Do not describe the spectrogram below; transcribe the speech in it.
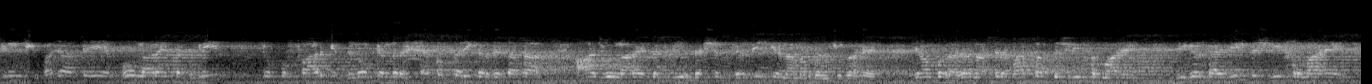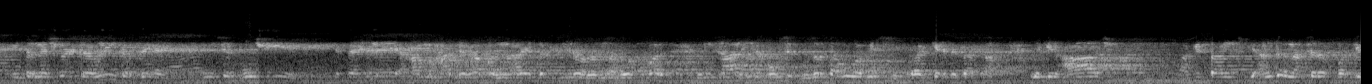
جن کی وجہ سے وہ نعرہ تکبیر جو کفار کے دلوں کے اندر حیبت کری کر دیتا تھا، آج وہ نعرہ تکبیر دہشت گردی کی علامت بن چکا ہے۔ یہاں پر راجا ناصر عباس صاحب تشریف فرما ہے دیگر قائدین تشریف فرما ہے انٹرنیشنل ٹریولنگ کرتے ہیں، ان سے پوچھیے کہ پہلے ہم ہر جگہ پر نعرہ تکبیر اور اللہ اکبر انسان ان سے گزرتا ہوا بھی کہہ دیتا تھا۔ لیکن آج پاکستان کے اندر نہ صرف بلکہ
